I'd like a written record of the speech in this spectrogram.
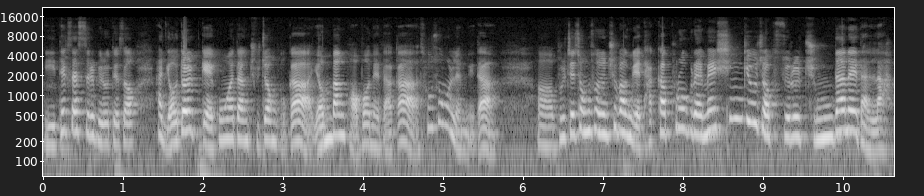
이 텍사스를 비롯해서 한 8개 공화당 주정부가 연방 법원에다가 소송을 냅니다. 어, 불체 청소년 추방유예 다카 프로그램의 신규 접수를 중단해 달라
